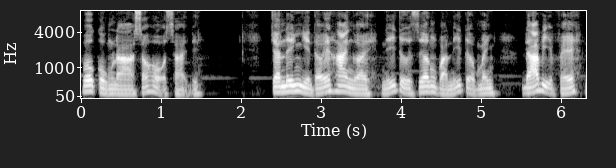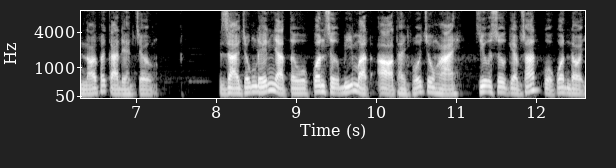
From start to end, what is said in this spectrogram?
vô cùng là xấu hổ rời đi. Trần Ninh nhìn tới hai người, Lý Tử Dương và Lý Tử Minh đã bị phế, nói với cả Điền Trưởng. Giải chúng đến nhà tù quân sự bí mật ở thành phố Trung Hải, chịu sự kiểm soát của quân đội.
